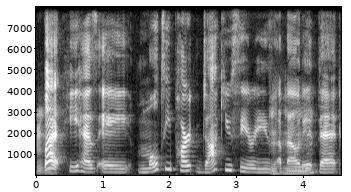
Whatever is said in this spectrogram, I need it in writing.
But he has a multi-part docu-series about Mm-hmm. it that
